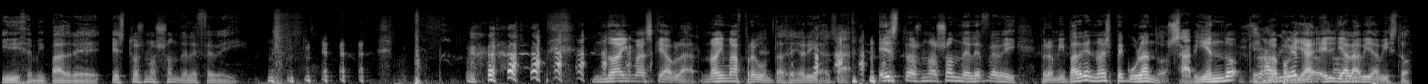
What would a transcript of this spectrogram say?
Y dice mi padre, estos no son del FBI. No hay más que hablar, no hay más preguntas, señoría. O sea, estos no son del FBI. Pero mi padre no especulando, sabiendo que no, porque ya, Sabiendo, él ya la había visto.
